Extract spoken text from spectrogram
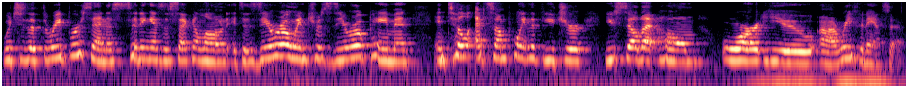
which is a 3%, is sitting as a second loan. It's a zero interest, zero payment until at some point in the future you sell that home or you uh, refinance it.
